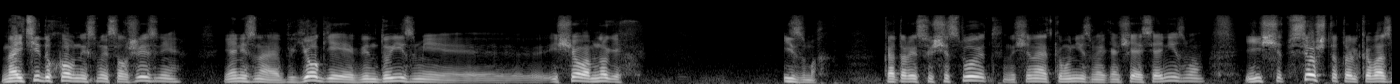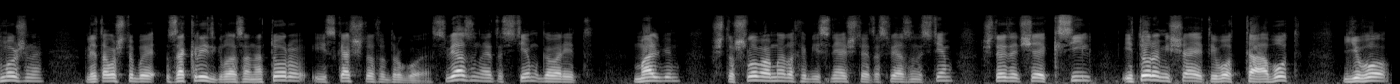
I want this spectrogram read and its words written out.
найти духовный смысл жизни, я не знаю, в йоге, в индуизме, э, еще во многих измах которые существуют, начиная от коммунизма и кончая сионизмом, и ищет все, что только возможно, для того, чтобы закрыть глаза на Тору и искать что-то другое. Связано это с тем, говорит Мальбим, что Шлома Мелах объясняет, что это связано с тем, что этот человек ксиль, и Тора мешает его таавот, его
